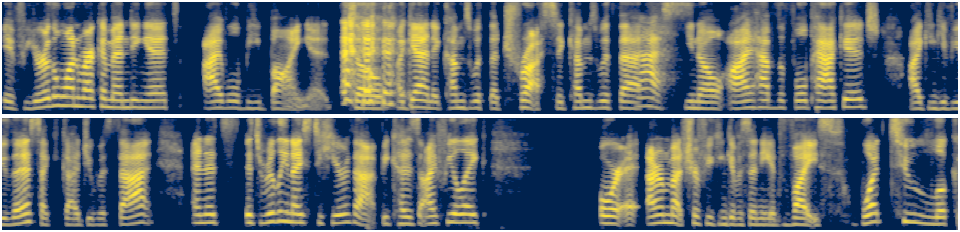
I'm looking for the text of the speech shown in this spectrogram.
if you're the one recommending it, I will be buying it. So again, it comes with the trust. It comes with that, yes. you know, I have the full package. I can give you this, I can guide you with that. And it's it's really nice to hear that because I feel like or eh, I'm not sure if you can give us any advice what to look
